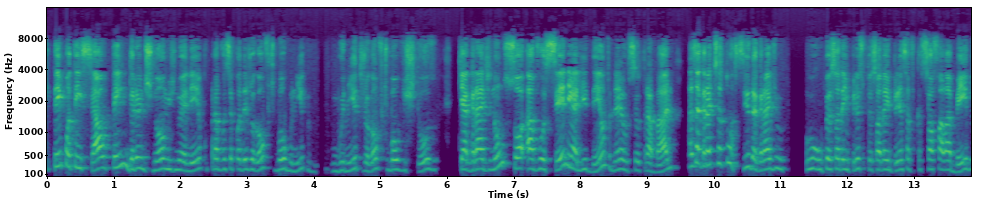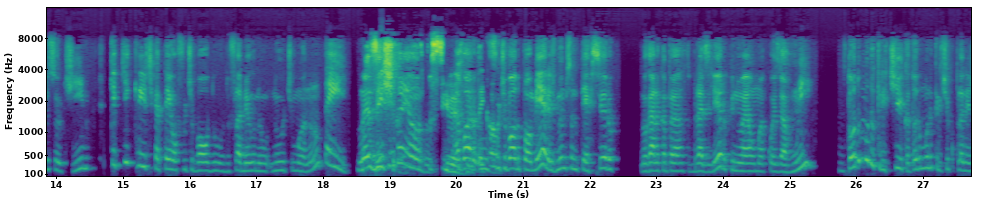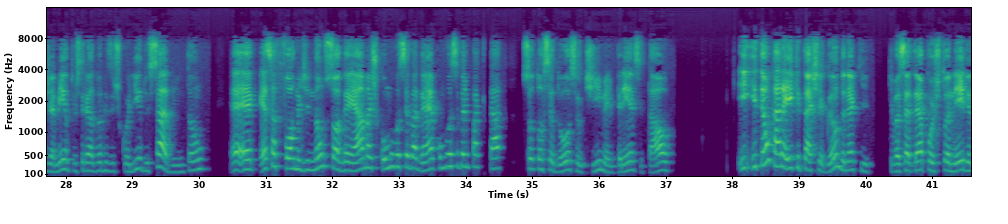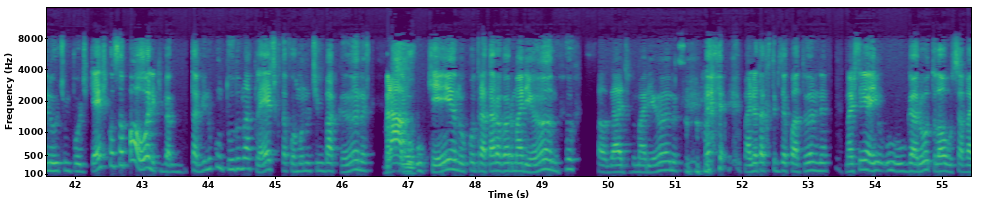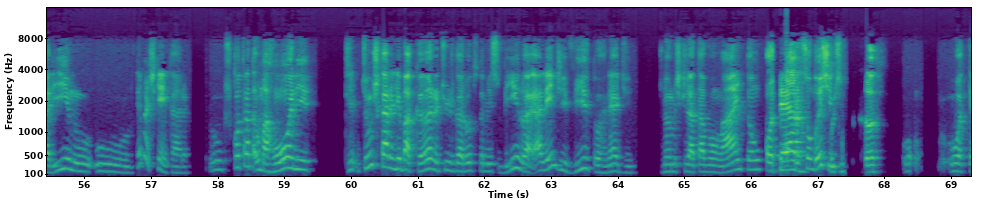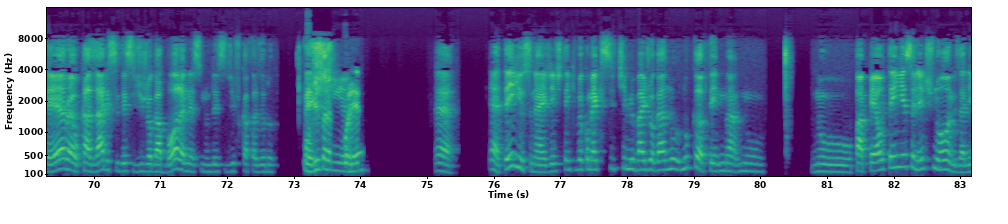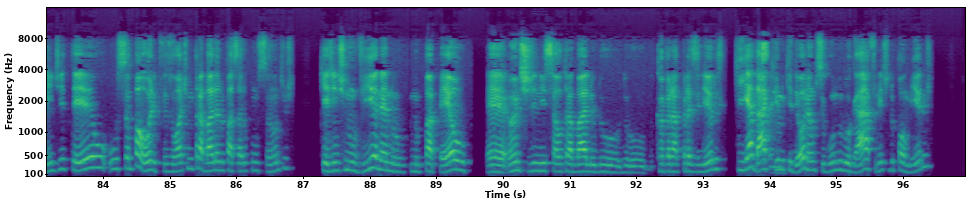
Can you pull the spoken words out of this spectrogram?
que tem potencial, tem grandes nomes no elenco para você poder jogar um futebol bonito, bonito, jogar um futebol vistoso, que agrade não só a você, né, ali dentro, né, o seu trabalho, mas agrade a sua torcida, agrade o, o, o pessoal da imprensa, o pessoal da imprensa fica só falar bem do seu time. Porque que crítica tem ao futebol do, do Flamengo no, no, último ano? Não tem. Não existe. ganhando. Possível, Agora, o como. futebol do Palmeiras, mesmo sendo terceiro lugar no Campeonato Brasileiro, que não é uma coisa ruim, todo mundo critica, todo mundo critica o planejamento, os treinadores escolhidos, sabe? Então, é, é, essa forma de não só ganhar, mas como você vai ganhar, como você vai impactar o seu torcedor, seu time, a imprensa e tal. E, e tem um cara aí que tá chegando, né, que, que você até apostou nele no último podcast, que é o São Paulo, que tá vindo com tudo no Atlético, tá formando um time bacana. Bravo! O, o Keno, contrataram agora o Mariano. Saudade do Mariano, mas já tá com 34 anos, né? Mas tem aí o, o garoto lá, o Savarino, o. Tem mais quem, cara? Os contratados, o Marrone, tinha uns caras ali bacana, tinha uns garotos também subindo, além de Vitor, né? De, de, nomes que já estavam lá, então. Otero. São dois times. O, o Otero, é o Casares se decidir jogar bola, né? Se não decidir ficar fazendo. O Vitor é, é. É, tem isso, né? A gente tem que ver como é que esse time vai jogar no, no campo. Tem, na, no, no papel tem excelentes nomes, além de ter o, o Sampaoli, que fez um ótimo trabalho ano passado com o Santos, que a gente não via né, no, no papel é, antes de iniciar o trabalho do, do Campeonato Brasileiro, que ia dar Sim. aquilo que deu, né? Um segundo lugar à frente do Palmeiras.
